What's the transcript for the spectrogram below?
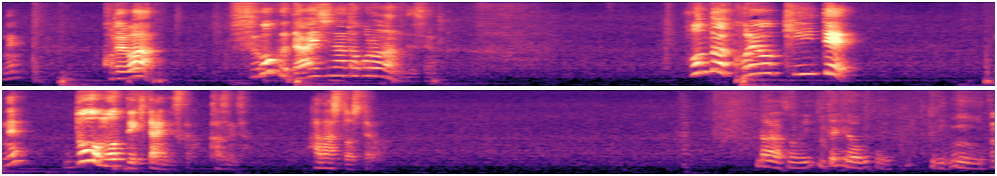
ねこれはすごく大事なところなんですよ。本当はこれを聞いてねどう持っていきたいんですか？かすみさん。話としては。だからその怒りが起きた時にう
